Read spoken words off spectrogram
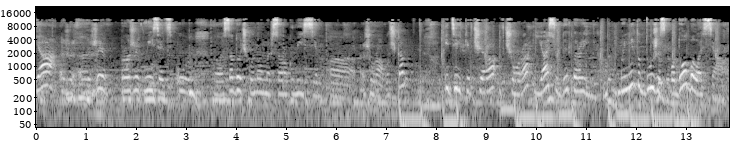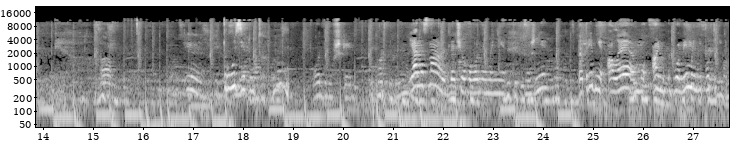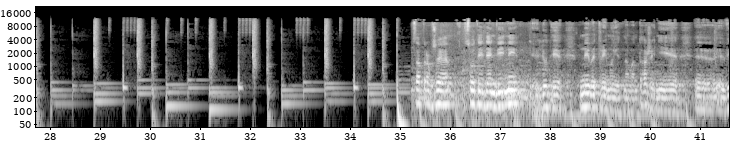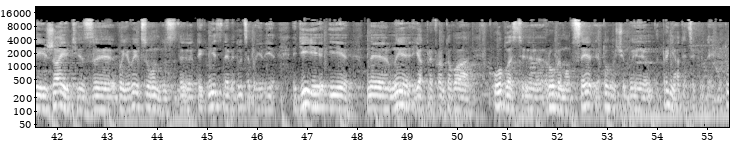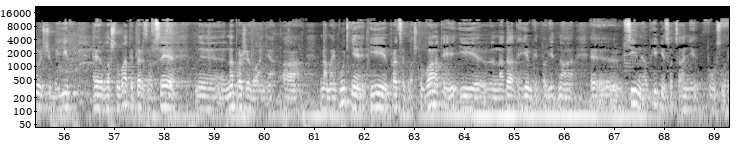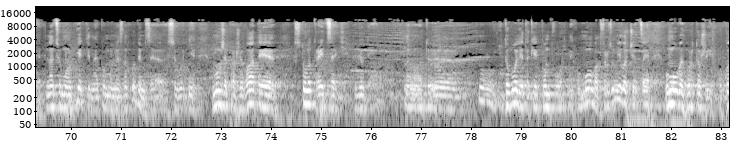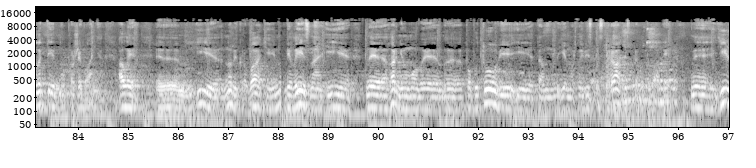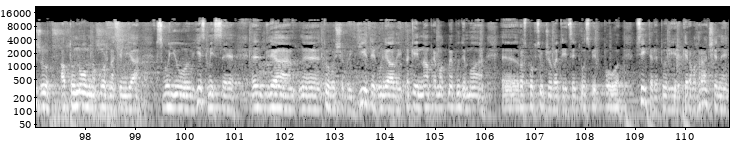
Я е, жив, прожив місяць у е, садочку номер 48 е, Журавочка. І тільки вчора, вчора я сюди переїхав. Мені тут дуже сподобалося. Друзі тут, подружки. Я не знаю, для чого вони мені нужні, потрібні, але вони мені потрібні. Завтра вже сотий день війни. Люди не витримують навантажені, е, виїжджають з бойових зон, з тих місць, де ведуться бойові дії. І е, ми, як прифронтова область, е, робимо все для того, щоб прийняти цих людей, для того, щоб їх влаштувати перш за все на проживання. На майбутнє і працевлаштувати, і надати їм відповідно е, всі необхідні соціальні послуги. На цьому об'єкті, на якому ми знаходимося сьогодні, може проживати 130 людей. Ну, От, е, доволі таких комфортних умовах. Зрозуміло, що це умови гуртожитку, колективного проживання, але е, і нові кроваті, і ну, білизна, і е, гарні умови е, побутові, і там є можливість постиратись, приготувати е, їжу автономно, кожна сім'я свою. Є місце е, для е, того, щоб діти гуляли. Такий напрямок ми будемо е, розповсюджувати цей досвід по всій території Кіровоградщини.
